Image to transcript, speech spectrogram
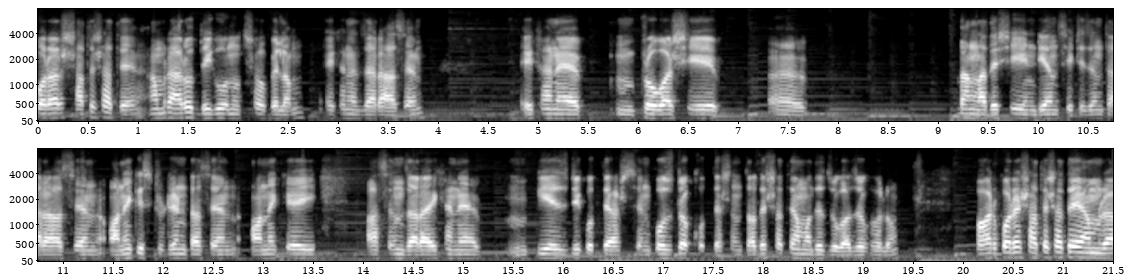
করার সাথে সাথে আমরা আরও দ্বিগুণ উৎসাহ পেলাম। এখানে যারা আছেন, এখানে প্রবাসী বাংলাদেশি ইন্ডিয়ান সিটিজেন তারা আছেন, অনেক স্টুডেন্ট আছেন, অনেকেই আছেন যারা এখানে পিএইচডি করতে আসছেন পোস্টডক করতে আসছেন, তাদের সাথে আমাদের যোগাযোগ হলো। হওয়ার পরে সাথে সাথে আমরা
